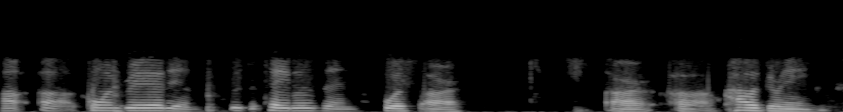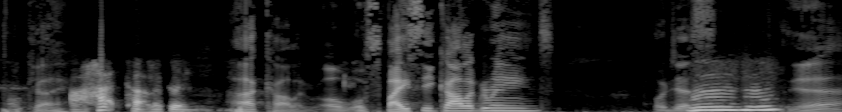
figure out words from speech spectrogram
uh, uh, cornbread, and sweet potatoes, and of course our our uh, collard greens, okay, our hot collard greens. hot collard. Oh, oh, spicy collard greens, or just Mm-hmm. yeah.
